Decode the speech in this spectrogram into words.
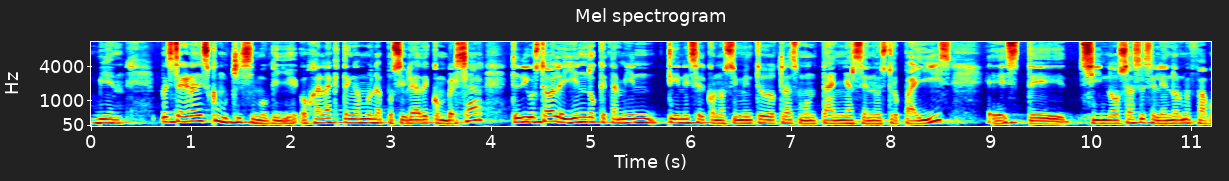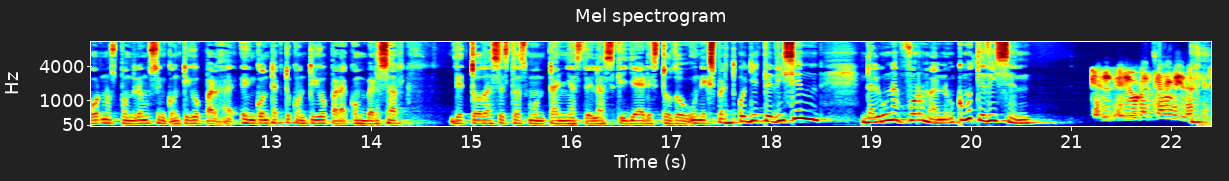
Bien, pues te agradezco muchísimo, Guille. Ojalá que tengamos la posibilidad de conversar. Te digo, estaba leyendo que también tienes el conocimiento de otras montañas en nuestro país. Este, si nos haces el enorme favor, nos pondremos en contigo para, en contacto contigo para conversar de todas estas montañas de las que ya eres todo un experto. Oye, te dicen de alguna forma, ¿no? ¿Cómo te dicen? El, el huracán Vidales.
